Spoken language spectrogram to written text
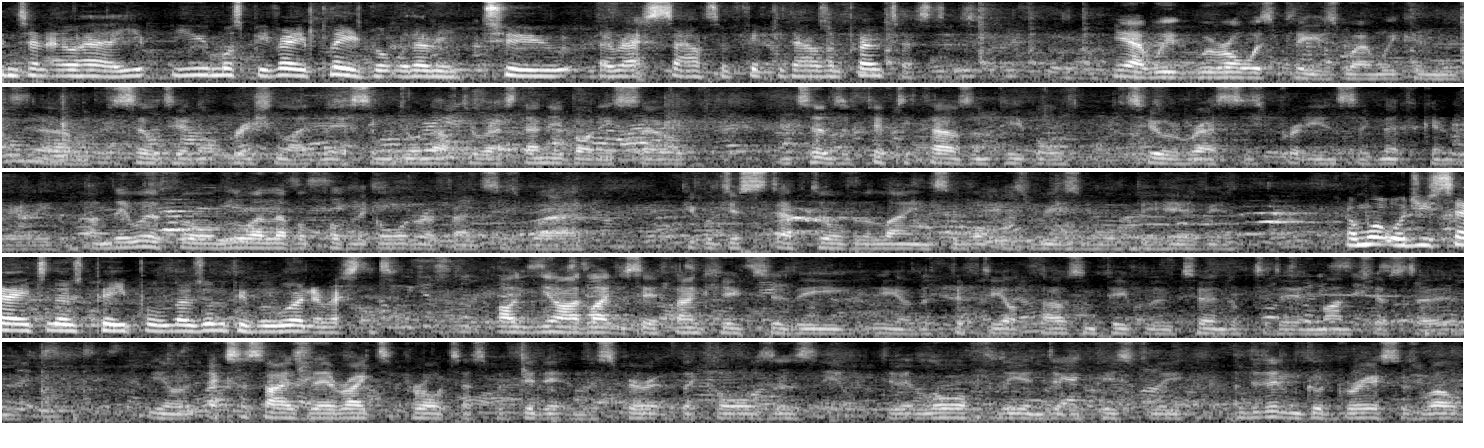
Superintendent O'Hare, you, you must be very pleased, but with only two arrests out of 50,000 protesters. Yeah, we, we're always pleased when we can um, facilitate an operation like this and we don't have to arrest anybody. So, in terms of 50,000 people, two arrests is pretty insignificant, really. And they were for lower level public order offences where people just stepped over the line to what was reasonable behaviour. And what would you say to those people, those other people who weren't arrested? Oh, you know, I'd like to say thank you to the you know the 50 odd thousand people who turned up today in Manchester and you know exercised their right to protest, but did it in the spirit of their causes, did it lawfully and did it peacefully, and did it in good grace as well.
